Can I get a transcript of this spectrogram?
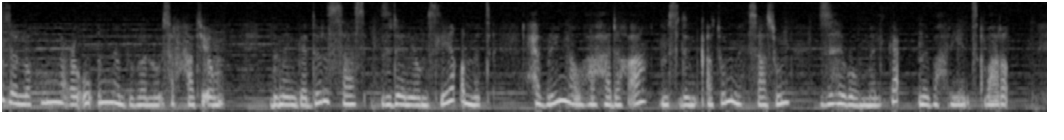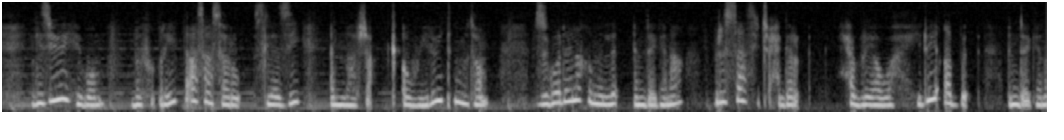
ዘለኹም ንዕኡ እነንብበሉ ስራሓት እዮም ብመንገዲ ርሳስ ዝደልዮ ምስሊ የቕምጥ ሕብሪ እናወሃሃደ ከዓ ምስ ድምቀቱን ምሕሳሱን ዝህቦም መልክዕ ንባህሪ የንፀባርቕ ግዜኡ ይሂቦም ብፍቕሪ ተኣሳሰሩ ስለዚ እናሻዕ ቀዊሉ ይጥምቶም ዝጎደለ ክምልእ እንደገና ብርሳስ ይጨሕግር ሕብሪ ኣዋሂዱ ይቐብእ እንደገና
